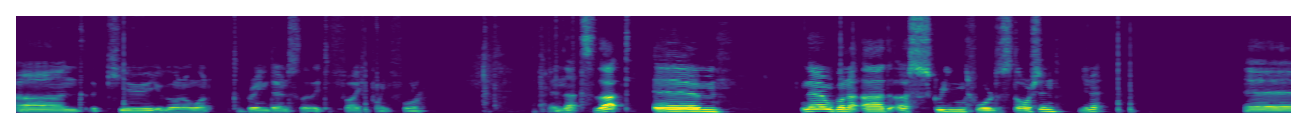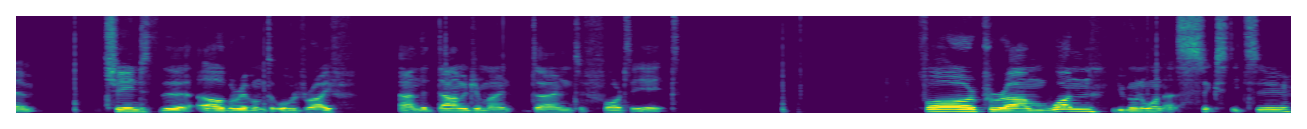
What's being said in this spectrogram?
and the Q you're going to want to bring down slightly to 5.4 and that's that. Um, now we're going to add a Scream for distortion unit. Um, change the algorithm to overdrive and the damage amount down to 48. For param 1, you're going to want at 62.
